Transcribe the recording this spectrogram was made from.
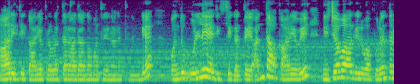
ಆ ರೀತಿ ಕಾರ್ಯಪ್ರವೃತ್ತರಾದಾಗ ಮಾತ್ರ ಏನಾಗುತ್ತೆ ನಮ್ಗೆ? ಒಂದು ಒಳ್ಳೆಯ ದಿಸ್ ಸಿಗತ್ತೆ ಅಂತಹ ಕಾರ್ಯವೇ ನಿಜವಾಗಿರುವ ಪುರಂದರ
